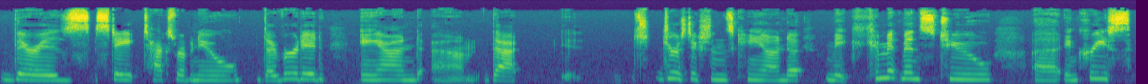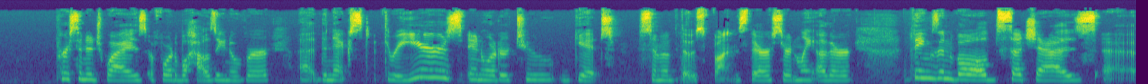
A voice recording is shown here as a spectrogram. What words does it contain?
there is state tax revenue diverted, and um, that uh, jurisdictions can make commitments to uh, increase percentage wise affordable housing over uh, the next three years in order to get some of those funds. There are certainly other things involved, such as uh,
